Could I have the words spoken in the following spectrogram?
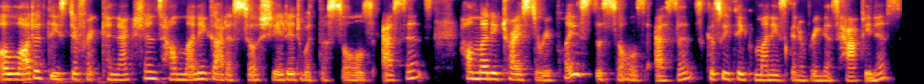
a lot of these different connections, how money got associated with the soul's essence, how money tries to replace the soul's essence because we think money's going to bring us happiness,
